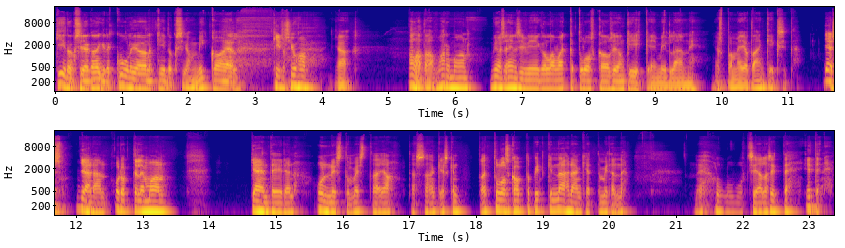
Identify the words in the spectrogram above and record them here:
Kiitoksia kaikille kuulijoille, kiitoksia Mikael. Kiitos Juha. Ja palataan varmaan myös ensi viikolla, vaikka tuloskausi on kiihkeimmillään, niin jospa me jotain keksitään. Jes, jäädään odottelemaan käänteiden onnistumista ja tässähän kesken tai tuloskautta pitkin nähdäänkin, että miten ne, ne luvut siellä sitten etenee.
